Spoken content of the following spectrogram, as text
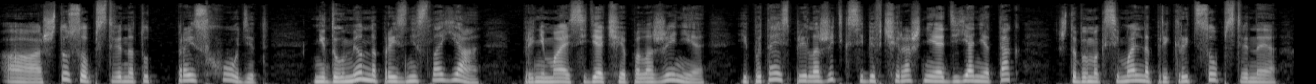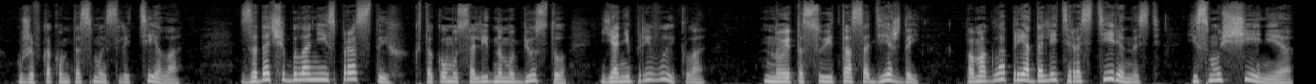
а что, собственно, тут происходит?» — недоуменно произнесла я, принимая сидячее положение и пытаясь приложить к себе вчерашнее одеяние так, чтобы максимально прикрыть собственное, уже в каком-то смысле, тело. Задача была не из простых, к такому солидному бюсту я не привыкла. Но эта суета с одеждой помогла преодолеть растерянность и смущение.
